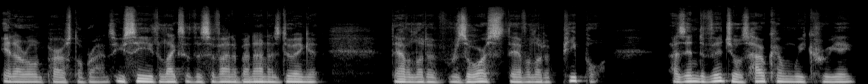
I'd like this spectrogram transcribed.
in our own personal brands? You see the likes of the Savannah Bananas doing it. They have a lot of resource, they have a lot of people. As individuals, how can we create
